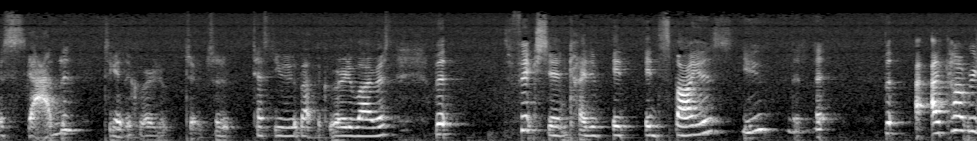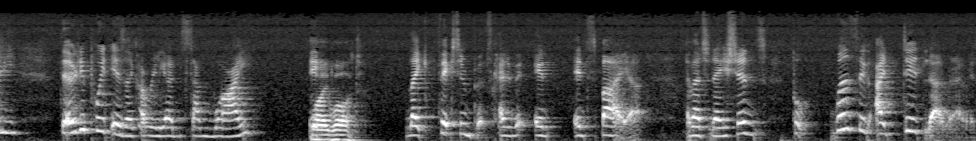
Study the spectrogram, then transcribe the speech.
a scan to get the corona to of test you about the coronavirus. But fiction kind of it inspires you a little bit. But I, I can't really. The only point is I can't really understand why. It- Why what? Like fiction books kind of in, inspire imaginations. But one thing I did learn when I was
